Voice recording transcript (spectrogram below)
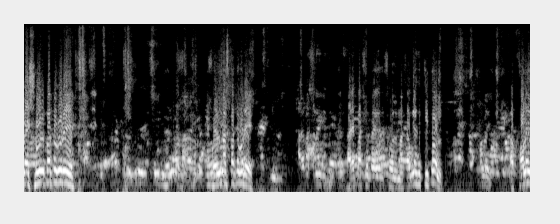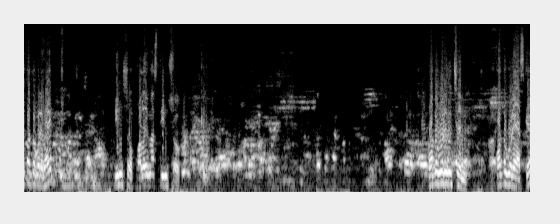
ভাই শোল কত করে? শোল মাছ কত করে? সাড়ে পাঁচশো টাকা শোল মাছ। ওগুলো কি চিতল? আর ফলই কত করে ভাই? তিনশো ফলই মাছ তিনশো। কত করে দিচ্ছেন? কত করে আজকে?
